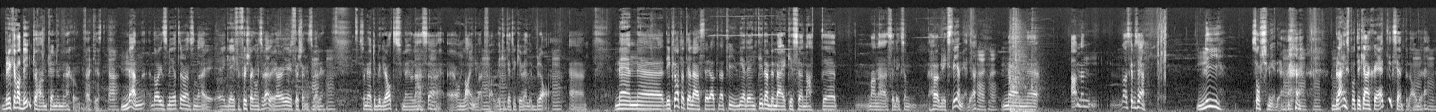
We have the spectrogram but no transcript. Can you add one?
brukar vara dyrt att ha en prenumeration faktiskt. ja. Men Dagens Nyheter har en sån där eh, grej för förstagångsväljare, jag är ju förstagångsväljare, Mm, mm, som gör att det blir gratis för mig att Mm, läsa mm. eh, online i vart Mm, fall, vilket jag tycker är väldigt bra. Eh, men eh, det är klart att jag läser alternativmedia, inte i den bemärkelsen att eh, man läser liksom högerextrem media. Nej, nej. Men eh, ja men, vad ska man säga, ny sorts media. Mm, mm, mm. Blankspot är kanske ett exempel av det. mm.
